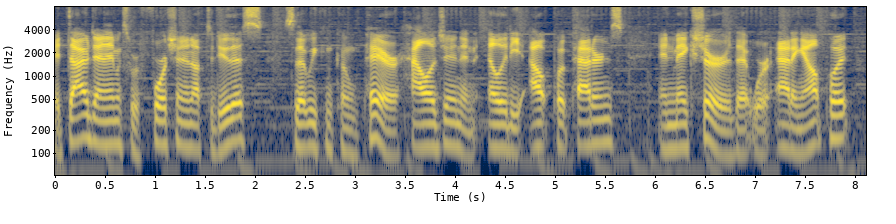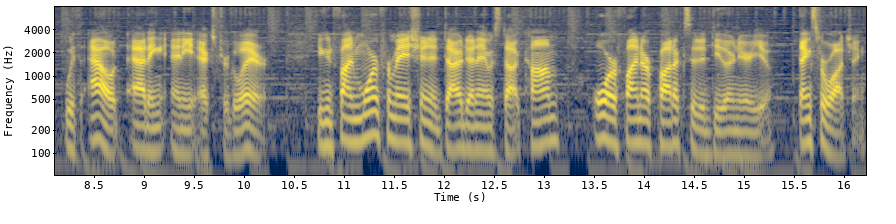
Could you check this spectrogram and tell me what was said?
At Diode Dynamics, we're fortunate enough to do this so that we can compare halogen and LED output patterns and make sure that we're adding output without adding any extra glare. You can find more information at diodedynamics.com or find our products at a dealer near you. Thanks for watching.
